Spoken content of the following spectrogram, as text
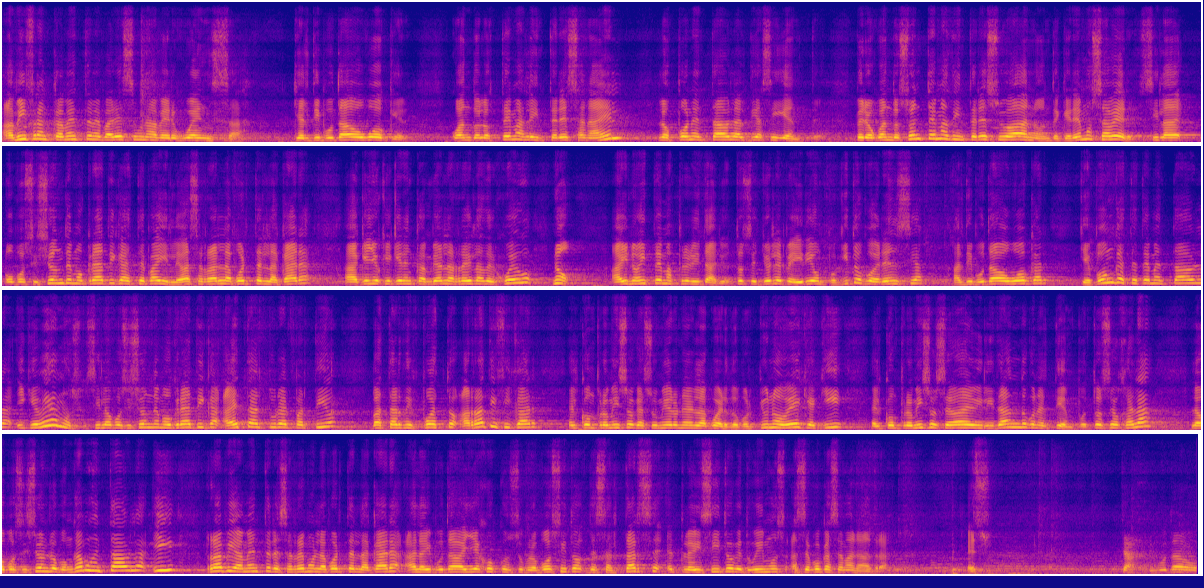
A mí francamente me parece una vergüenza que el diputado Walker, cuando los temas le interesan a él, los pone en tabla al día siguiente. Pero cuando son temas de interés ciudadano, donde queremos saber si la oposición democrática de este país le va a cerrar la puerta en la cara a aquellos que quieren cambiar las reglas del juego, no, ahí no hay temas prioritarios. Entonces yo le pediría un poquito de coherencia al diputado Walker que ponga este tema en tabla y que veamos si la oposición democrática a esta altura del partido va a estar dispuesto a ratificar el compromiso que asumieron en el acuerdo, porque uno ve que aquí el compromiso se va debilitando con el tiempo. Entonces, ojalá la oposición lo pongamos en tabla y rápidamente le cerremos la puerta en la cara a la diputada Vallejos con su propósito de saltarse el plebiscito que tuvimos hace pocas semanas atrás. Eso. Ya, diputado.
